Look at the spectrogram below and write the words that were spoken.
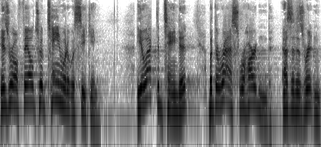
Israel failed to obtain what it was seeking. The elect obtained it, but the rest were hardened, as it is written.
